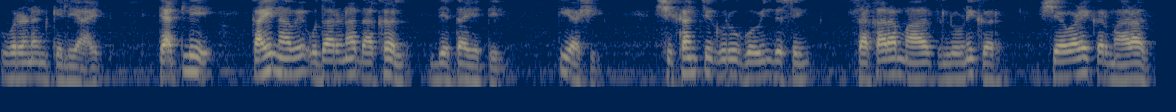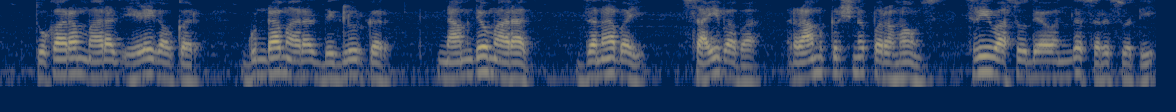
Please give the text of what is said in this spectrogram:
वर्णन केली आहेत. त्यातली काही नावे उदाहरणादाखल देता येतील. ती अशी. शिखांचे गुरु गोविंद सिंग सखाराम महाराज लोणीकर शेवाळेकर महाराज तुकाराम महाराज येळेगावकर गुंडा महाराज देगलूरकर नामदेव महाराज जनाबाई साईबाबा रामकृष्ण परमहंस श्री वासुदेवानंद सरस्वती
